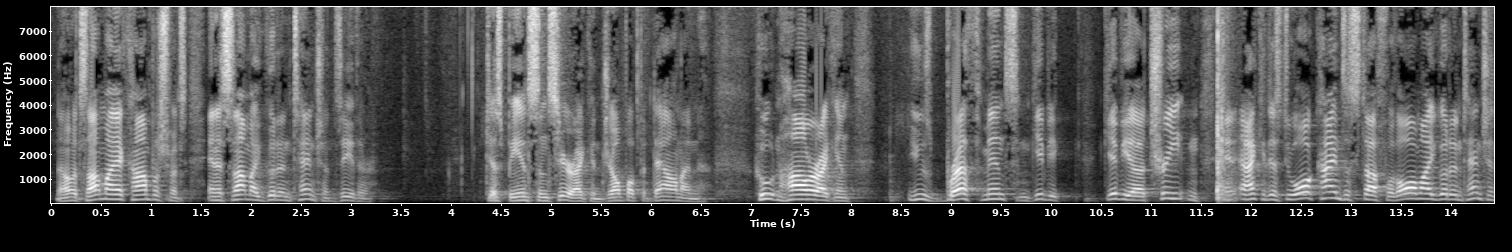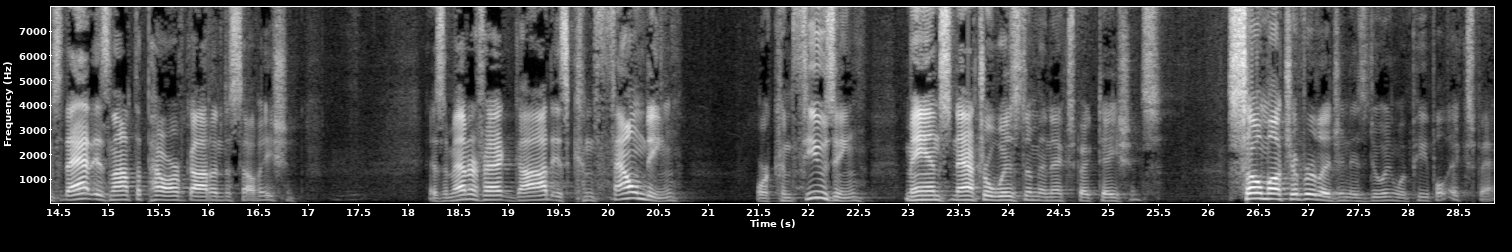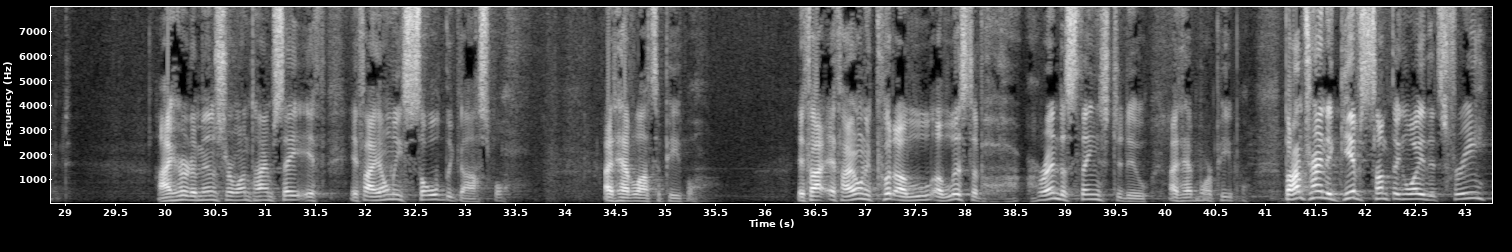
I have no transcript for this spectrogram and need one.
No, it's not my accomplishments, and it's not my good intentions either. Just being sincere, I can jump up and down and hoot and holler. I can use breath mints and give you give you a treat, and, and I can just do all kinds of stuff with all my good intentions. That is not the power of God unto salvation. As a matter of fact, God is confounding or confusing man's natural wisdom and expectations. So much of religion is doing what people expect. I heard a minister one time say if, if I only sold the gospel, I'd have lots of people. If I, if I only put a, a list of horrendous things to do, I'd have more people. But I'm trying to give something away that's free.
